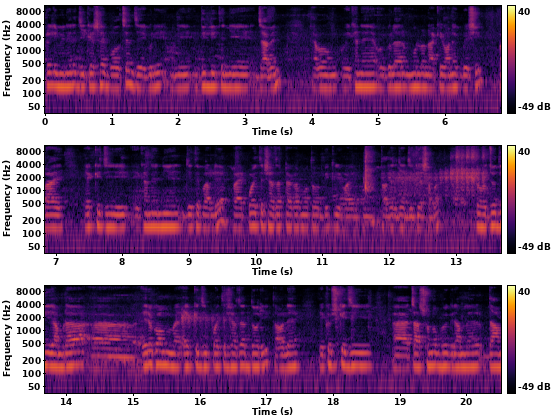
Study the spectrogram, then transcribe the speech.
প্রিলিমিনারি জিজ্ঞাসায় বলছেন যে এগুলি উনি দিল্লিতে নিয়ে যাবেন। এবং ওইখানে ওইগুলার মূল্য নাকি অনেক বেশি। প্রায় এক কেজি এখানে নিয়ে যেতে পারলে প্রায় পঁয়ত্রিশ হাজার টাকার মতো বিক্রি হয় এরকম তাদের যা জিজ্ঞাসাবাদ। তো যদি আমরা এরকম এক কেজি পঁয়ত্রিশ হাজার ধরি, তাহলে একুশ কেজি চারশো নব্বই গ্রামের দাম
